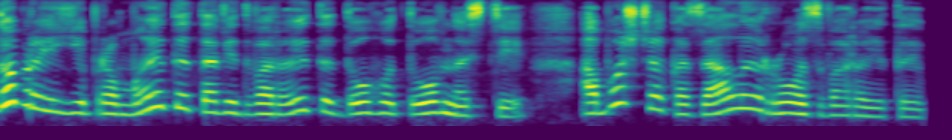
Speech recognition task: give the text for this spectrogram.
добре її промити та відварити до готовності, або ще казали розварити.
